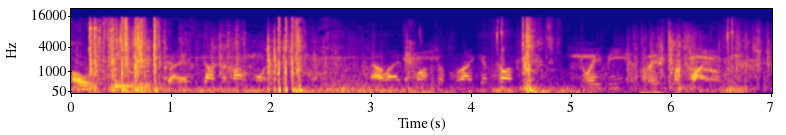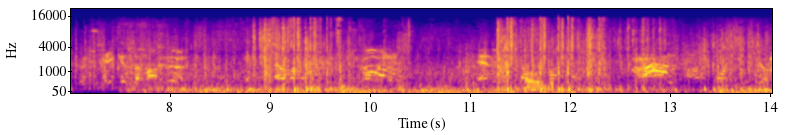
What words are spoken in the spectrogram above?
Oh, geez, right? Got the hardpoint. Allied cluster strike in. UAV is ready for flyover. We've taken the hardpoint. Allied UAV overhead. Enemy oh. got the hardpoint. Hardpoint secure.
